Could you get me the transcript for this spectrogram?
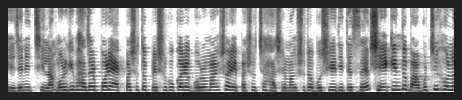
ভেজে নিচ্ছিলাম। মুরগি ভাজার পরে এক পাশে তো প্রেশার কুকারে গরুর মাংস, আর এই পাশে হচ্ছে হাঁসের মাংসটা বসিয়ে দিতেছে। সে কিন্তু বাবুর্চি হলো,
